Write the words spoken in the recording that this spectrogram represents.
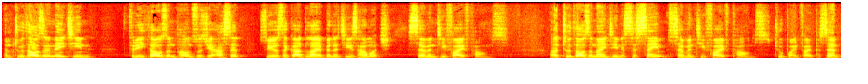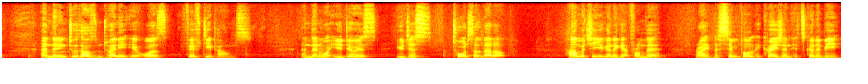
And 2018, 3,000 pounds was your asset, so your zakat liability is how much? 75 pounds. Uh, 2019 is the same, 75 pounds, 2.5%. And then in 2020 it was 50 pounds. And then what you do is you just total that up. How much are you going to get from there? Right? The simple equation, it's going to be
